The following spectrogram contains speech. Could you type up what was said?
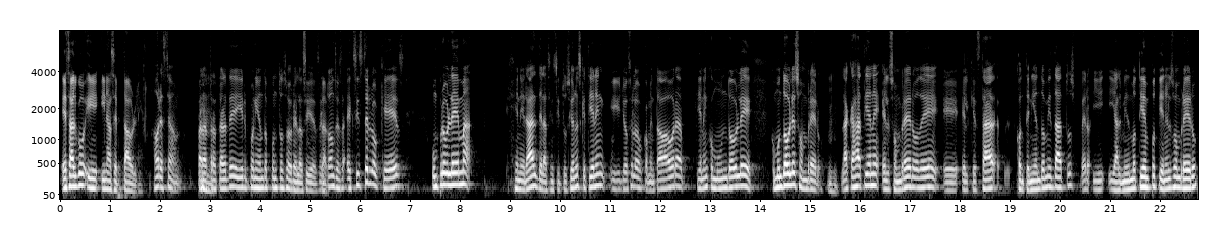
es algo inaceptable. Ahora, Esteban, para tratar de ir poniendo puntos sobre las ideas. Claro. Entonces, existe lo que es un problema general de las instituciones que tienen, y yo se lo comentaba ahora, tienen como un doble, como un doble sombrero. La caja tiene el sombrero de eh, el que está conteniendo mis datos, pero y, y al mismo tiempo tiene el sombrero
